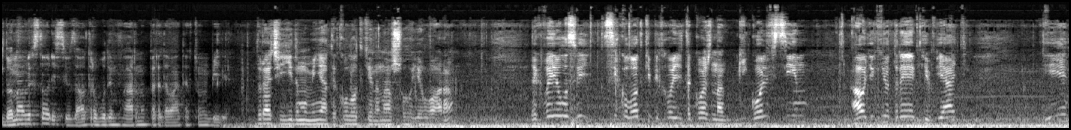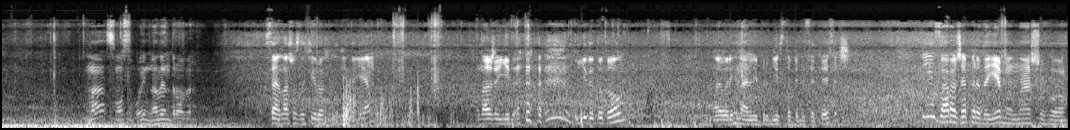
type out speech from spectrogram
До нових сторісів. Завтра будемо гарно передавати автомобілі. До речі, їдемо міняти колодки на нашого Ягуара. Як виявилося, ці колодки підходять також на Golf 7, Audi Q3, Q5 і на, само собою, на Land Rover. Все, нашу зафіру віддаємо. Вона вже їде, їде додому. Має оригінальний пробіг 150 тисяч. І зараз вже передаємо нашого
